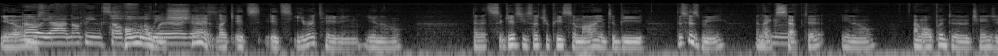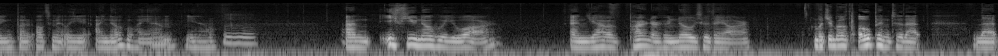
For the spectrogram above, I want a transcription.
you know? Oh yeah, not being self Holy aware. shit! Like it's it's irritating, you know, and it's, it gives you such a peace of mind to be, this is me, and I Mhm. accept it. You know, I'm open to changing, but ultimately I know who I am. You know, hmm and if you know who you are, and you have a partner who knows who they are, but you're both open to that that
